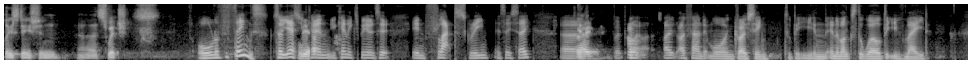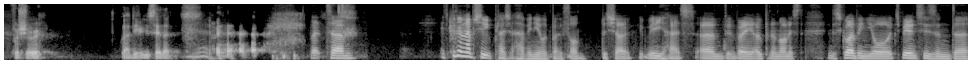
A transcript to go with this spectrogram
PlayStation, uh, Switch. All of the things. So yes, you yeah. can you can experience it in flat screen, as they say. Uh, right. But I, I, found it more engrossing to be in, in amongst the world that you've made. For sure. Glad to hear you say that. Yeah. but um, it's been an absolute pleasure having you both on the show. It really has. Um, been very open and honest in describing your experiences and uh,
